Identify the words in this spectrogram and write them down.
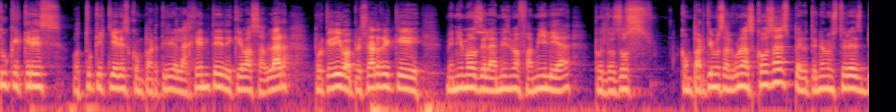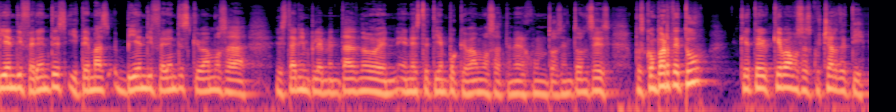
tú qué crees o tú qué quieres compartirle a la gente, de qué vas a hablar. Porque digo, a pesar de que venimos de la misma familia, pues los dos compartimos algunas cosas, pero tenemos historias bien diferentes y temas bien diferentes que vamos a estar implementando en, en este tiempo que vamos a tener juntos. Entonces, pues comparte tú, ¿qué, te, qué vamos a escuchar de ti?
